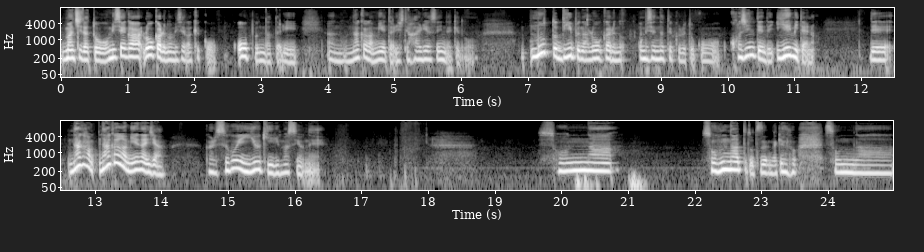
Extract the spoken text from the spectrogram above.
街だとお店がローカルのお店が結構オープンだったりあの中が見えたりして入りやすいんだけどもっとディープなローカルのお店になってくるとこう個人店で家みたいな。で中中が見えないじゃん。あれすごい勇気いりますよね。そんなそんなって突然だけどそんな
